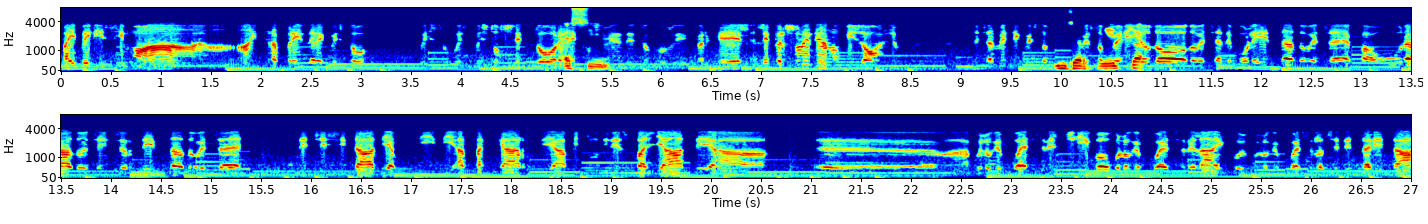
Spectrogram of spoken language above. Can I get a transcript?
fai benissimo a, a intraprendere questo, questo, questo settore, eh sì. così, perché le persone ne hanno bisogno, specialmente in questo, in questo periodo dove c'è debolezza, dove c'è paura, dove c'è incertezza, dove c'è necessità di, di, di attaccarsi a abitudini sbagliate, a, eh, a, quello che può essere il cibo, quello che può essere l'alcol, quello che può essere la sedentarietà.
